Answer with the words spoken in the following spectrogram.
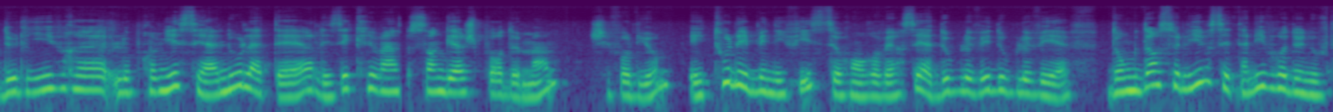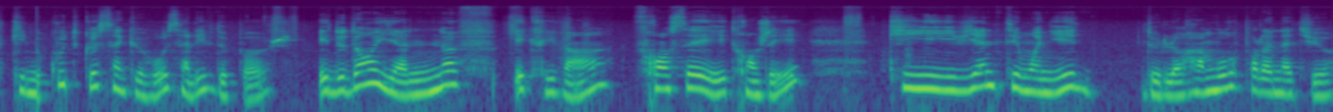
deux livres, le premier c'est À nous la terre, les écrivains s'engagent pour demain, chez Folium et tous les bénéfices seront reversés à WWF. Donc dans ce livre, c'est un livre de nous qui ne coûte que 5 euros, c'est un livre de poche. Et dedans, il y a 9 écrivains, français et étrangers, qui viennent témoigner de leur amour pour la nature.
